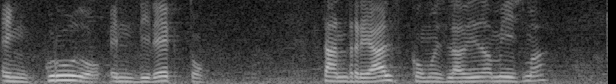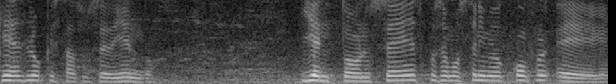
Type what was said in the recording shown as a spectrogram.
en crudo, en directo, tan real como es la vida misma, qué es lo que está sucediendo. Y entonces pues hemos tenido eh,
